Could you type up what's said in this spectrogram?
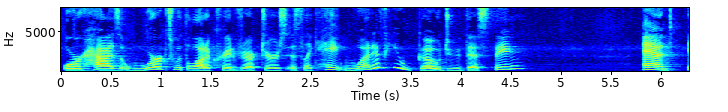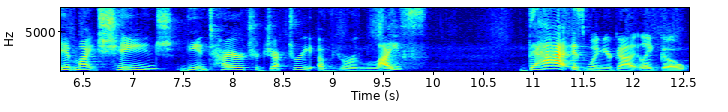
or has worked with a lot of creative directors is like, hey, what if you go do this thing? And it might change the entire trajectory of your life. That is when you're gonna like go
